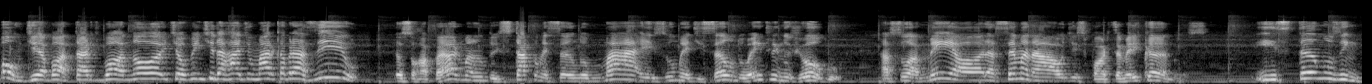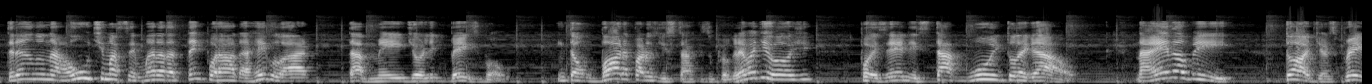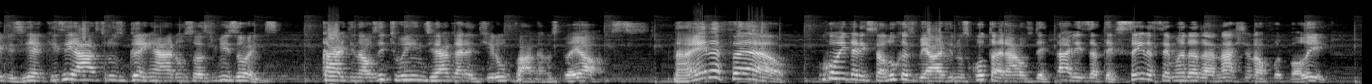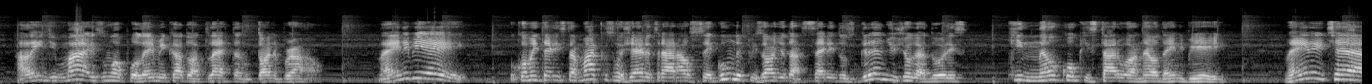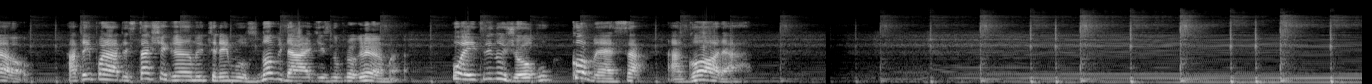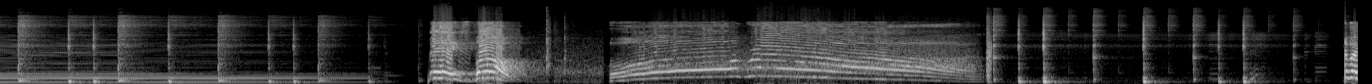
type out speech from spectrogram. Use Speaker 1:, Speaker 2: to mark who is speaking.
Speaker 1: Bom dia, boa tarde, boa noite, ouvinte da Rádio Marca Brasil! Eu sou Rafael Armando e está começando mais uma edição do Entre no Jogo, a sua meia hora semanal de esportes americanos. E estamos entrando na última semana da temporada regular da Major League Baseball. Então, bora para os destaques do programa de hoje, pois ele está muito legal. Na MLB, Dodgers, Braves, Yankees e Astros ganharam suas divisões. Cardinals e Twins já garantiram vaga nos playoffs. Na NFL, o comentarista Lucas Biaggi nos contará os detalhes da terceira semana da National Football League, além de mais uma polêmica do atleta Antonio Brown. Na NBA, o comentarista Marcos Rogério trará o segundo episódio da série dos grandes jogadores que não conquistaram o anel da NBA. Na NHL, a temporada está chegando e teremos novidades no programa. O Entre no Jogo começa agora!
